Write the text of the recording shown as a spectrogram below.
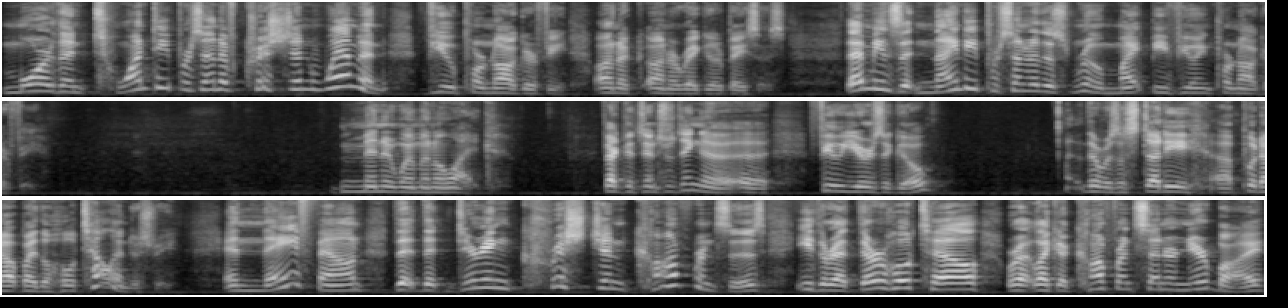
more than 20% of Christian women view pornography on a, on a regular basis. That means that 90% of this room might be viewing pornography, men and women alike. In fact, it's interesting, a, a few years ago, there was a study uh, put out by the hotel industry. And they found that, that during Christian conferences, either at their hotel or at like a conference center nearby,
